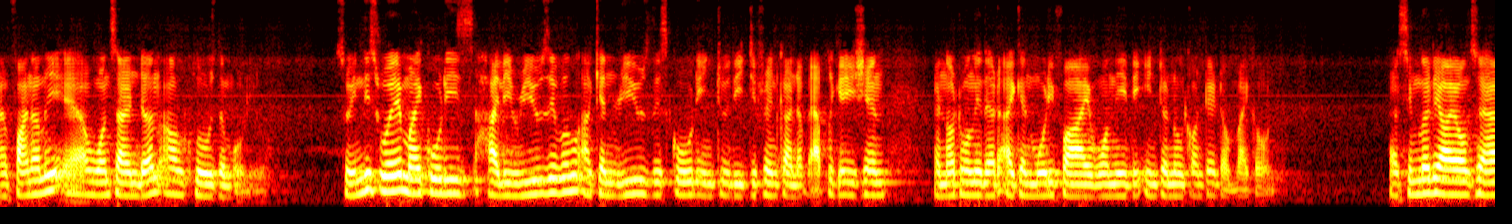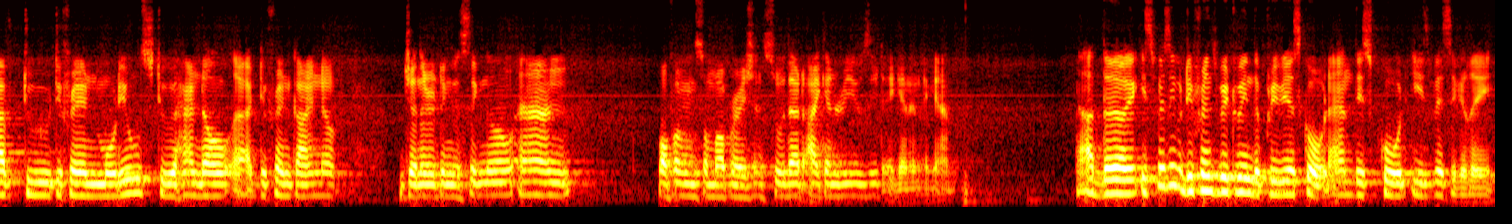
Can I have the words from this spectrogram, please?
and finally uh, once I'm done I'll close the module so in this way my code is highly reusable. I can reuse this code into the different kind of application. And not only that I can modify only the internal content of my code. Uh, similarly I also have two different modules to handle uh, different kind of generating the signal and performing some operations so that I can reuse it again and again. Uh, the specific difference between the previous code and this code is basically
